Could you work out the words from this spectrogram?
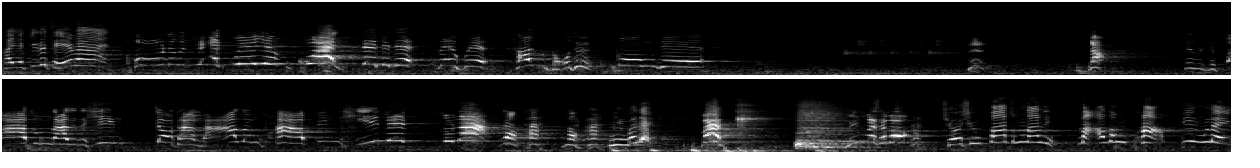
他要给个财万，可能与一官有关。对对对，三官他是朝廷公爵。嗯，那这是去巴中大人的心，叫他马上派兵前来捉拿。要派要派，明白的。慢，明白什么？求请巴中大人马上派兵来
